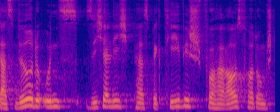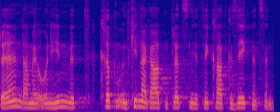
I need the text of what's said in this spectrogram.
Das würde uns sicherlich perspektivisch vor Herausforderungen stellen, da wir ohnehin mit Krippen- und Kindergartenplätzen jetzt nicht gerade gesegnet sind.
